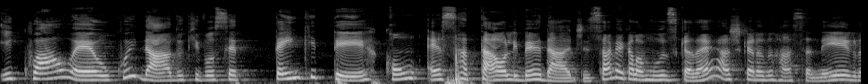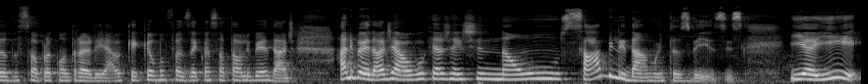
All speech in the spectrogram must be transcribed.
E qual é o cuidado que você tem que ter com essa tal liberdade? Sabe aquela música, né? Acho que era do Raça Negra, do Só para Contrariar. O que, que eu vou fazer com essa tal liberdade? A liberdade é algo que a gente não sabe lidar muitas vezes. E aí,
